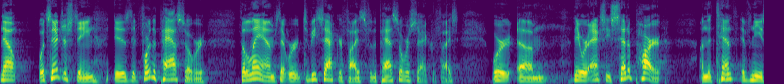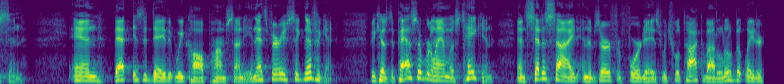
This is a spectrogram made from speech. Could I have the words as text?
Now, what's interesting is that for the Passover, the lambs that were to be sacrificed for the Passover sacrifice were um, they were actually set apart on the 10th of Nisan, and that is the day that we call Palm Sunday. And that's very significant because the Passover lamb was taken and set aside and observed for four days, which we'll talk about a little bit later,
